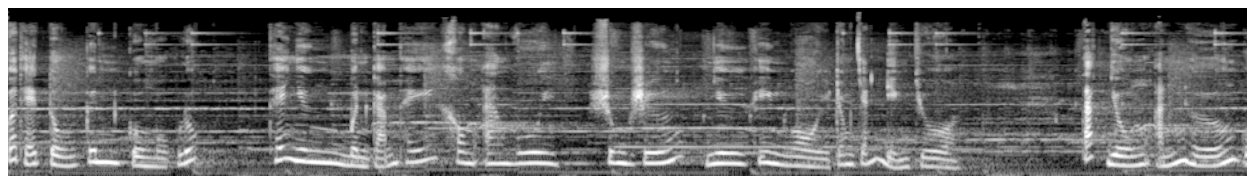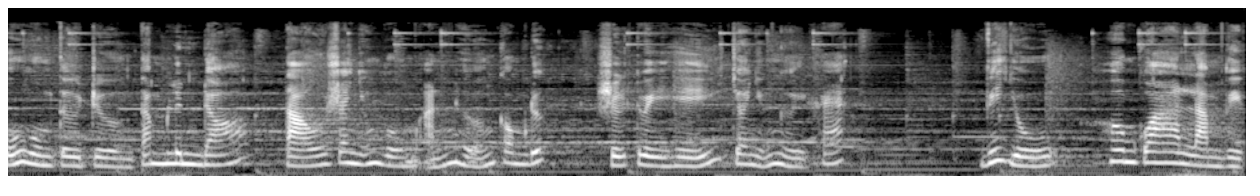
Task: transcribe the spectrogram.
có thể tụng kinh cùng một lúc. Thế nhưng mình cảm thấy không an vui, sung sướng như khi ngồi trong chánh điện chùa. Tác dụng ảnh hưởng của vùng từ trường tâm linh đó tạo ra những vùng ảnh hưởng công đức, sự tùy hỷ cho những người khác. Ví dụ, hôm qua làm việc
